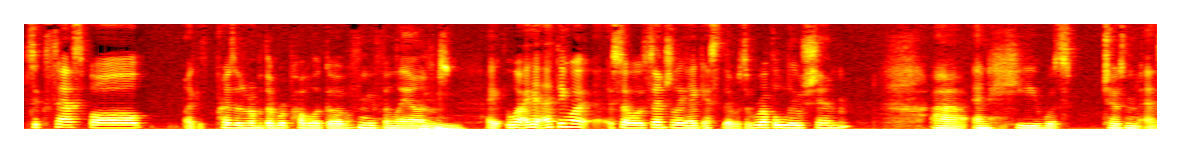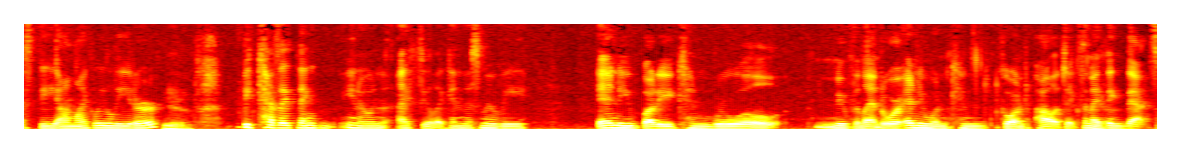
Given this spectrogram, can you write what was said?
successful like president of the Republic of Newfoundland. I, well, I, I think what so essentially, I guess there was a revolution, uh, and he was chosen as the unlikely leader Yeah. because I think you know, and I feel like in this movie, anybody can rule Newfoundland or anyone can go into politics, and I think that's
